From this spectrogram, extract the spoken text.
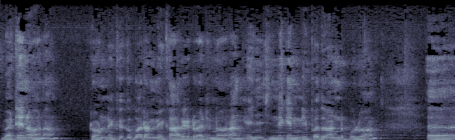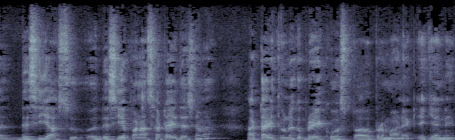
වැටෙනවනම් ටොන් එක බර මේ කාරකට වැටෙනවනම් එන්ජින එකෙන් නිපදවන්න පුළුවන් දෙසී අසු දෙසිය පනස් සටයි දශම අටයි තුනක බ්‍රේක් හෝස් පාව ප්‍රමාණයක්. එකන්නේ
